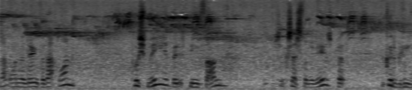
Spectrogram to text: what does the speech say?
That one to do for that one. Push me, but it's been fun. Successful it is, but it could have been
